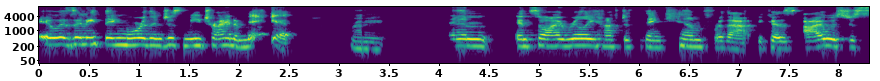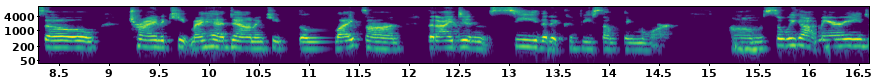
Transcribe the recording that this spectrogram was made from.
it was anything more than just me trying to make it. Right. And and so I really have to thank him for that because I was just so trying to keep my head down and keep the lights on that I didn't see that it could be something more. Um, mm-hmm. Um, so we got married,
